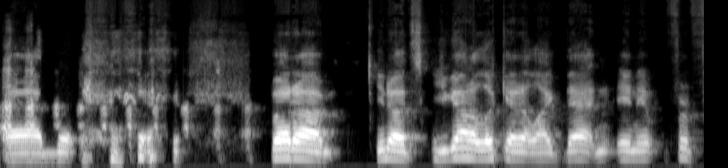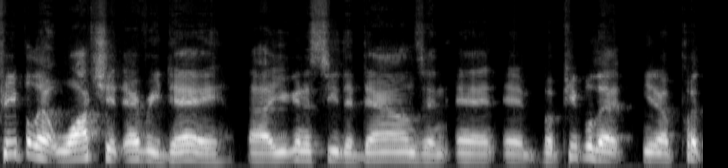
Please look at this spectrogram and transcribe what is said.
uh, but, but um, you know, it's you got to look at it like that. And, and it, for people that watch it every day, uh, you're going to see the downs. And, and, and but people that you know put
